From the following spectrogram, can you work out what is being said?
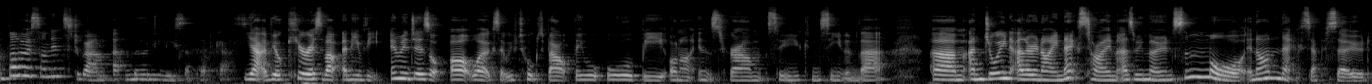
And follow us on Instagram at Mona Lisa Podcast. Yeah, if you're curious about any of the images or artworks that we've talked about, they will all be on our Instagram, so you can see them there. Um, and join Ella and I next time as we moan some more in our next episode.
